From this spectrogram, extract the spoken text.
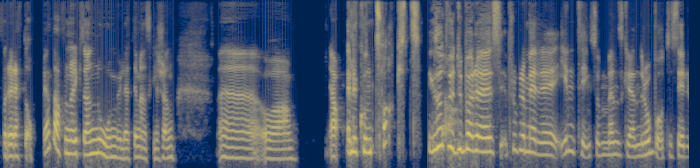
for å rette opp igjen. Da. For når det ikke er noen mulighet til menneskelig skjønn eh, og Ja. Eller kontakt. Ikke sant? Ja. Du bare programmerer inn ting som mennesker er en robot og sier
